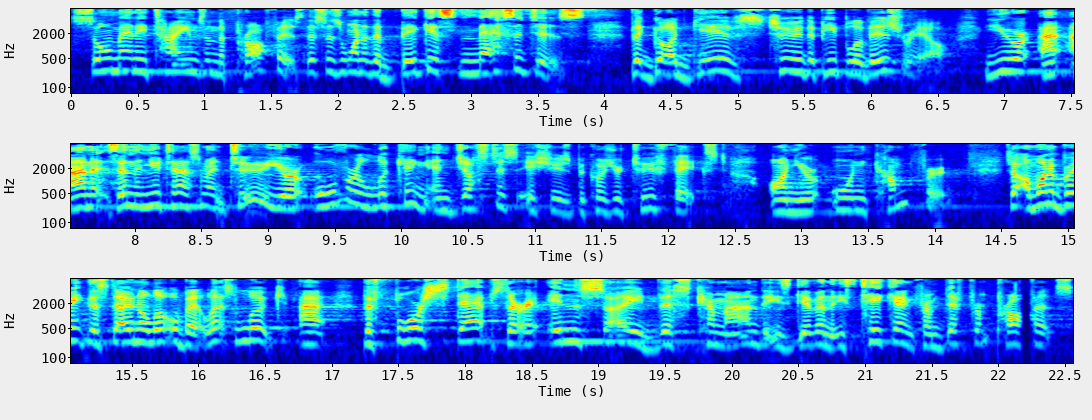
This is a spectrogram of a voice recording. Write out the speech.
so many times in the prophets. This is one of the biggest messages that God gives to the people of Israel. You're, and it's in the New Testament too. You're overlooking injustice issues because you're too fixed on your own comfort. So I want to break this down a little bit. Let's look at the four steps that are inside this command that he's given, that he's taking from different prophets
